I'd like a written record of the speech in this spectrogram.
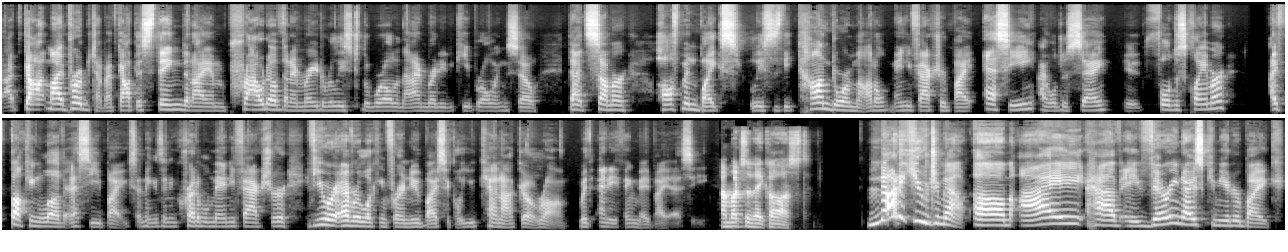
I've got my prototype. I've got this thing that I am proud of, that I'm ready to release to the world, and that I'm ready to keep rolling. So that summer, Hoffman Bikes releases the Condor model, manufactured by SE. I will just say, full disclaimer, I fucking love SE bikes. I think it's an incredible manufacturer. If you are ever looking for a new bicycle, you cannot go wrong with anything made by SE. How much do they cost? Not a huge amount. Um, I have a very nice commuter bike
